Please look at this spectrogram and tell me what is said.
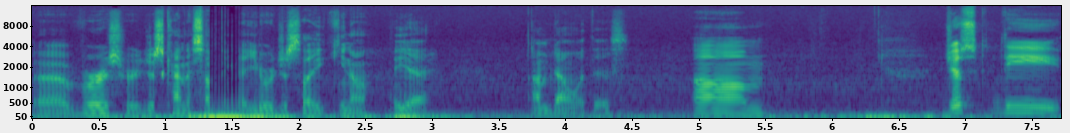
a verse or just kind of something that you were just like, you know, yeah, I'm done with this. Um just the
